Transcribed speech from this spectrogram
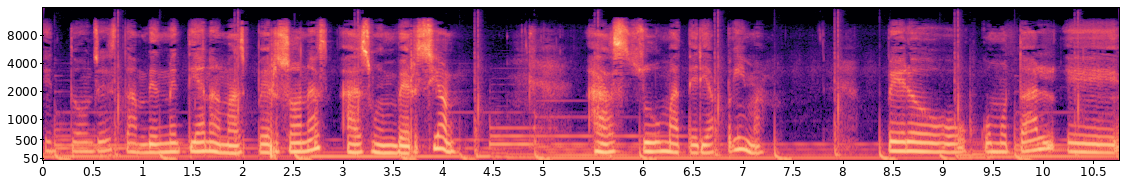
entonces también metían a más personas a su inversión, a su materia prima. Pero como tal, eh,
